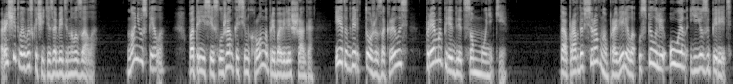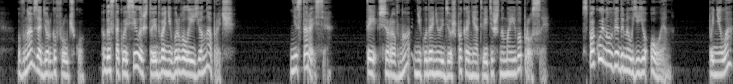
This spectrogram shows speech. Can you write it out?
рассчитывая выскочить из обеденного зала. Но не успела. Патрисия и служанка синхронно прибавили шага, и эта дверь тоже закрылась прямо перед лицом Моники. Та, правда, все равно проверила, успел ли Оуэн ее запереть, вновь задергав ручку. Да с такой силой, что едва не вырвала ее напрочь. «Не старайся. Ты все равно никуда не уйдешь, пока не ответишь на мои вопросы», — спокойно уведомил ее Оуэн. «Поняла?»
